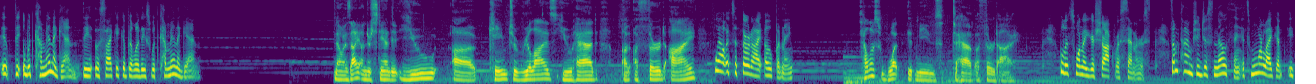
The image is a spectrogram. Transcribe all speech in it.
it, it would come in again. The, the psychic abilities would come in again. Now, as I understand it, you uh, came to realize you had a, a third eye. Well, it's a third eye opening. Tell us what it means to have a third eye. Well, it's one of your chakra centers. Sometimes you just know things. It's more like a, it,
